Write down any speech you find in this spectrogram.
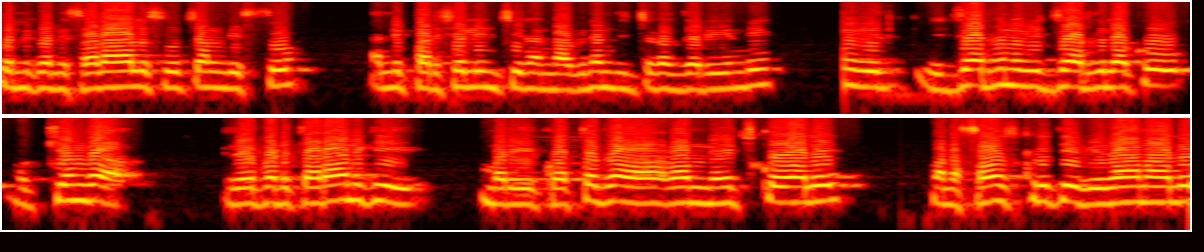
కొన్ని కొన్ని సలహాలు సూచనలు ఇస్తూ అన్ని పరిశీలించి నన్ను అభినందించడం జరిగింది. విద్యార్థిని విద్యార్థులకు ముఖ్యంగా రేపటి తరానికి మరి కొత్త తరం నేర్చుకోవాలి. మన సంస్కృతి విధానాలు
